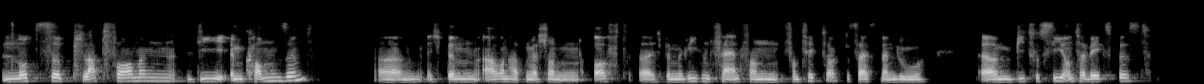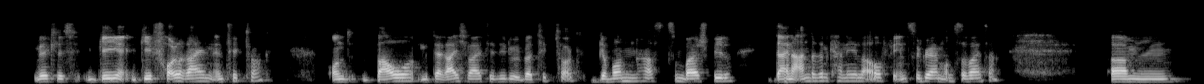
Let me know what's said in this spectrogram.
nutze Plattformen, die im Kommen sind. Ähm, ich bin, Aaron hatten wir schon oft, äh, ich bin ein Riesenfan von, von TikTok. Das heißt, wenn du ähm, B2C unterwegs bist, wirklich, geh, geh voll rein in TikTok und bau mit der Reichweite, die du über TikTok gewonnen hast, zum Beispiel, deine anderen Kanäle auf, wie Instagram und so weiter. Ähm,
